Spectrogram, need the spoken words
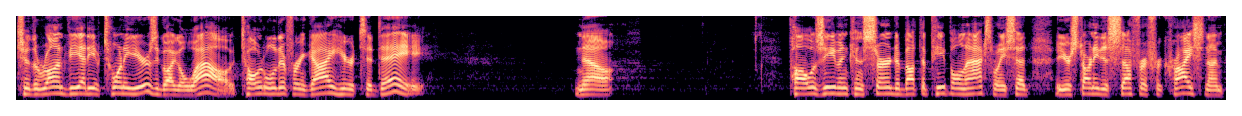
to the Ron Vietti of 20 years ago. I go, wow, total different guy here today. Now, Paul was even concerned about the people in Acts when he said, You're starting to suffer for Christ, and I'm,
